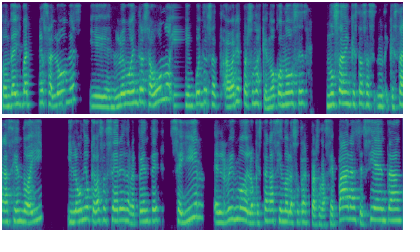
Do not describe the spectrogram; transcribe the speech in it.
donde hay varios salones y luego entras a uno y encuentras a, varias personas que no conoces, no saben qué, estás, qué están haciendo ahí y lo único que vas a hacer es de repente seguir el ritmo de lo que están haciendo las otras personas. Se paran, se sientan,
